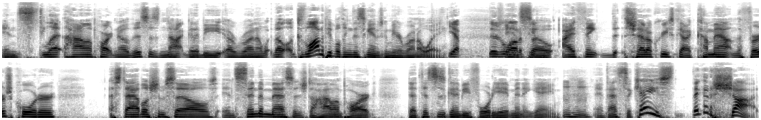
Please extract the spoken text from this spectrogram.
and let Highland Park know this is not going to be a runaway. Because a lot of people think this game is going to be a runaway. Yep. There's a lot And of so I think Shadow Creek's got to come out in the first quarter, establish themselves, and send a message to Highland Park that this is going to be a 48 minute game. And if that's the case, they got a shot.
